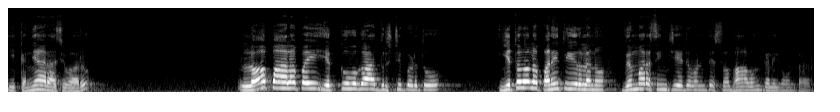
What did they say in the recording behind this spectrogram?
ఈ కన్యారాశి వారు లోపాలపై ఎక్కువగా దృష్టి పెడుతూ ఇతరుల పనితీరులను విమర్శించేటువంటి స్వభావం కలిగి ఉంటారు.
